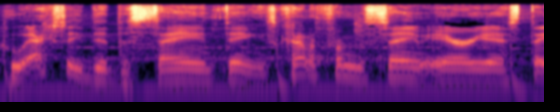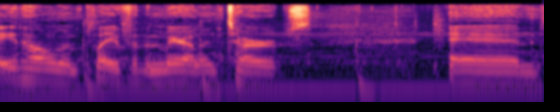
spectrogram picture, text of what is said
who actually did the same things, kind of from the same area, stayed home and played for the Maryland Terps. And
